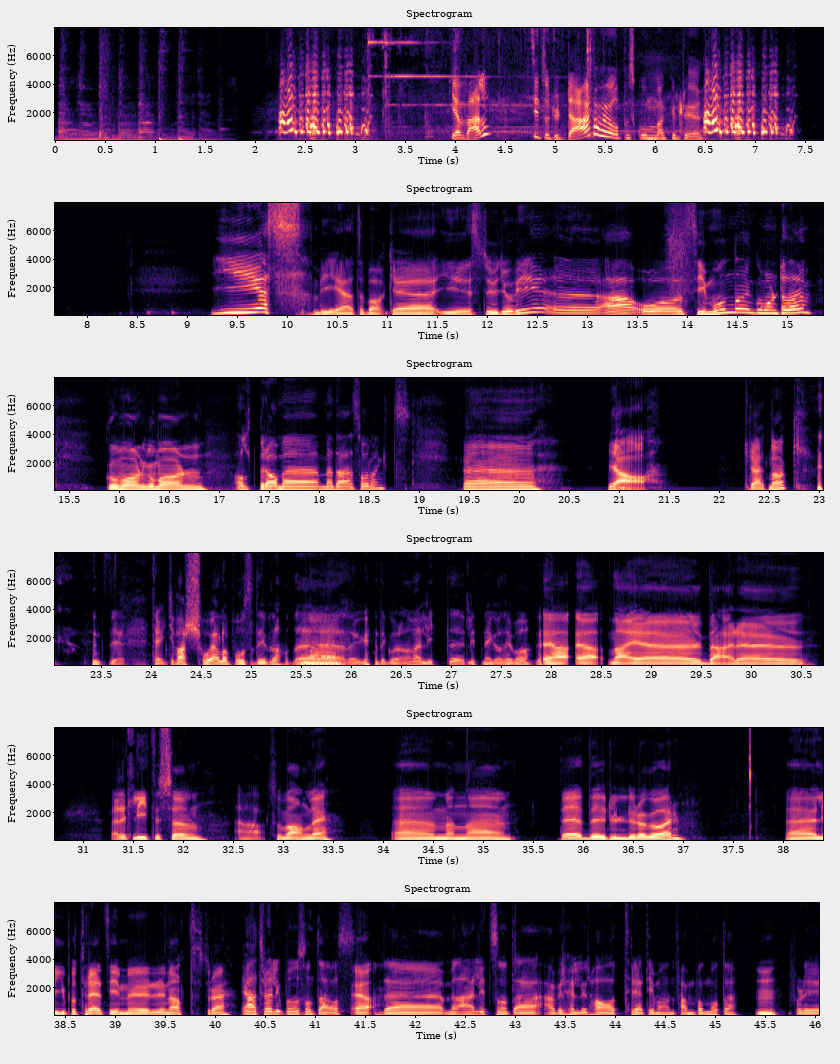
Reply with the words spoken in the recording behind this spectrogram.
Ja vel? Sitter du der og hører på skummakultur? Yes! Vi er tilbake i studio, vi. Eh, Jeg og Simon, god morgen til deg. God morgen, god morgen. Alt bra med, med deg så langt? Eh, ja Greit nok. du trenger ikke være så jævla positiv, da. Det, det, det går an å være litt, litt negativ òg. Ja, ja. Nei, eh, det er eh, Det er litt lite søvn, Ja. som vanlig. Men det, det ruller og går. Eh, ligger på tre timer i natt, tror jeg. Ja, jeg tror jeg ligger på noe sånt, jeg også. Ja. Det, men jeg er litt sånn at jeg, jeg vil heller ha tre timer enn fem, på en måte. Mm. Fordi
